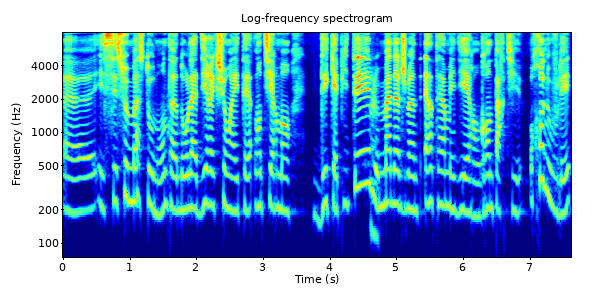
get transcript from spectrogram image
Euh, et c'est ce mastodonte hein, dont la direction a été entièrement décapité, le management intermédiaire en grande partie renouvelé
